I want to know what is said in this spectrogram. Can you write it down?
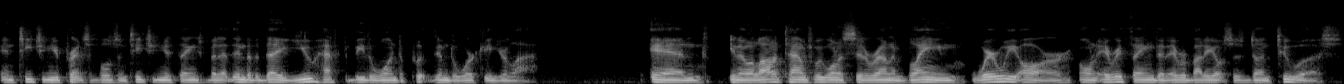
and teaching you principles and teaching you things, but at the end of the day, you have to be the one to put them to work in your life. And you know, a lot of times we want to sit around and blame where we are on everything that everybody else has done to us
